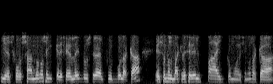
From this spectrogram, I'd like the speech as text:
y esforzándonos en crecer la industria del fútbol acá, eso nos va a crecer el pie, como decimos acá,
